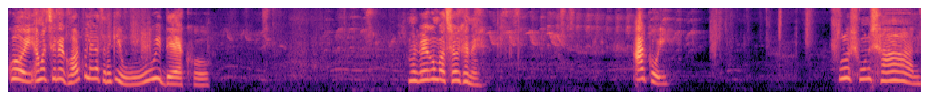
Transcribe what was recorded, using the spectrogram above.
কই? আমার ছেলের ঘর খুলে গেছে নাকি? উই, দেখো। আমার বেগম বাচ্চা ওইখানে। আর কই? পুরো শুনশান।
